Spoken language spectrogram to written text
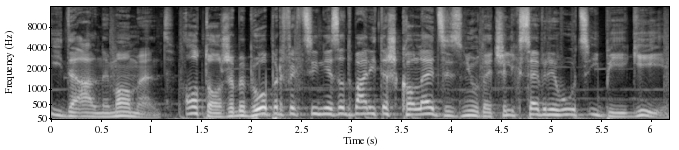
idealny moment. O to, żeby było perfekcyjnie zadbali też koledzy z New Day, czyli Xavier Woods i Big E.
